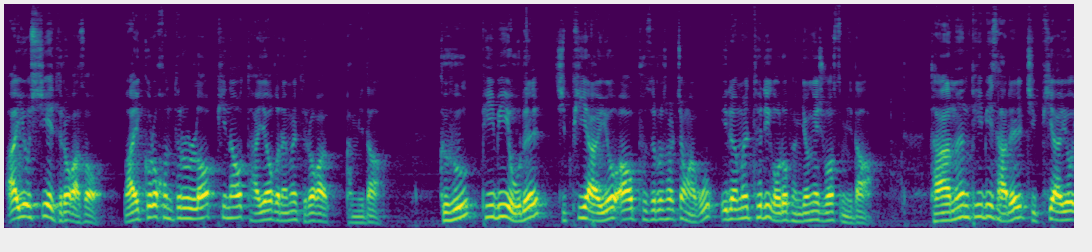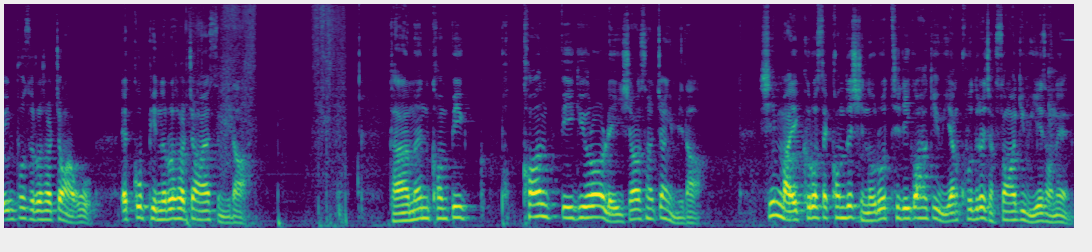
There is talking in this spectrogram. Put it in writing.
IOC에 들어가서 마이크로 컨트롤러 핀아웃 다이어그램을 들어갑니다. 그 후 PB5를 GPIO 아웃풋으로 설정하고 이름을 트리거로 변경해 주었습니다. 다음은 PB4를 GPIO 인풋으로 설정하고 에코핀으로 설정하였습니다. 다음은 컨피, 컨피규러레이션 설정입니다. 10 마이크로 세컨드 신호로 트리거하기 위한 코드를 작성하기 위해서는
